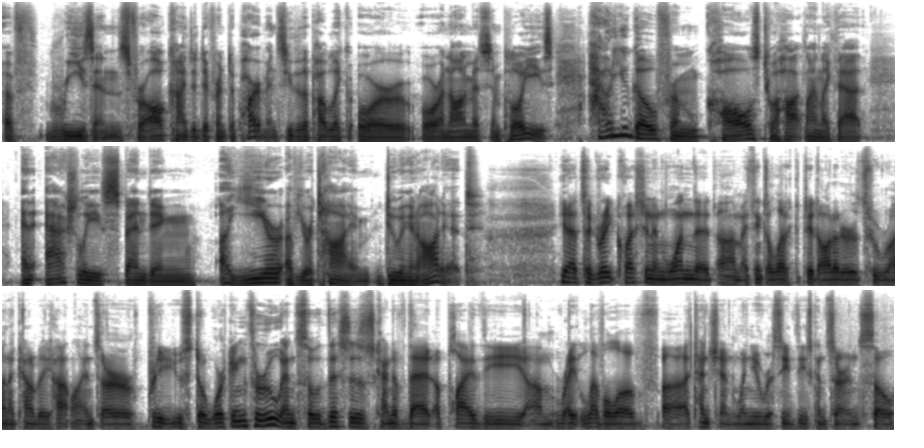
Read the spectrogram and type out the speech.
of reasons for all kinds of different departments, either the public or or anonymous employees. How do you go from calls to a hotline like that and actually spending a year of your time doing an audit? Yeah, it's a great question and one that um, I think elected auditors who run accountability hotlines are pretty used to working through. And so this is kind of that apply the um, right level of uh, attention when you receive these concerns. So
